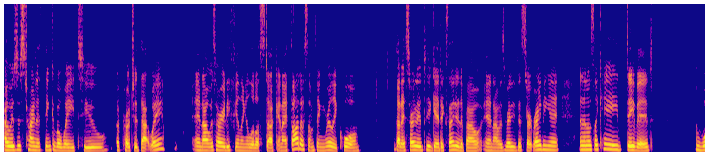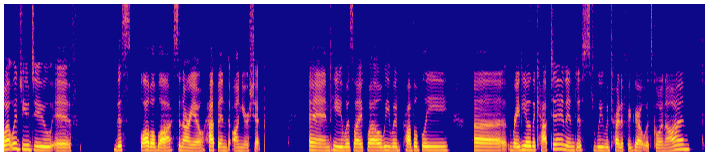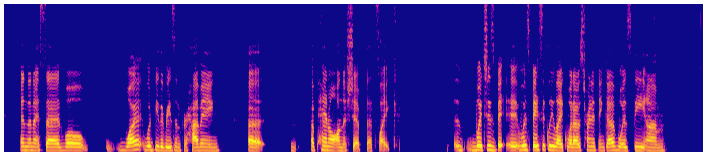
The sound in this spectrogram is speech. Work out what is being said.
I was just trying to think of a way to approach it that way and I was already feeling a little stuck. And I thought of something really cool that I started to get excited about, and I was ready to start writing it. And then I was like, hey, David, what would you do if this blah blah blah scenario happened on your ship? And he was like, well, we would probably uh, radio the captain and just we would try to figure out what's going on. And then I said, well, what would be the reason for having a a panel on the ship that's like which is it was basically like what I was trying to think of was the um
